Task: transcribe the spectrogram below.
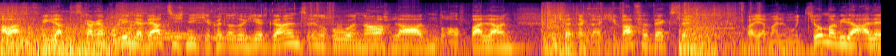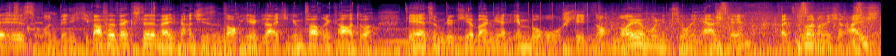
Aber wie gesagt, das ist gar kein Problem, der wehrt sich nicht. Ihr könnt also hier ganz in Ruhe nachladen, drauf ballern. Ich werde dann gleich die Waffe wechseln weil ja meine Munition mal wieder alle ist. Und wenn ich die Waffe wechsle, werde ich mir anschließend noch hier gleich im Fabrikator, der ja zum Glück hier bei mir im Büro steht, noch neue Munition herstellen, weil es immer noch nicht reicht.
